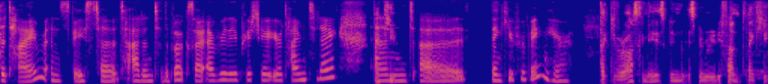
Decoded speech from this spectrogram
the time and space to, to add into the book. So I, really appreciate your time today. Thank and uh, thank you for being here. Thank you for asking me. It's been it's been really fun. Thank you.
